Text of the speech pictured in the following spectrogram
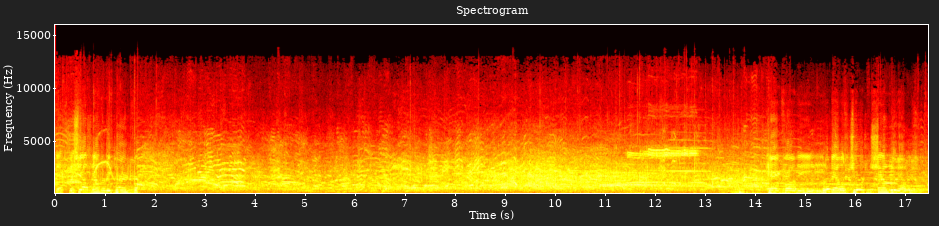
Dexter Shelton on the return for For the Blue Devils, Jordan Sound Blue Devils.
